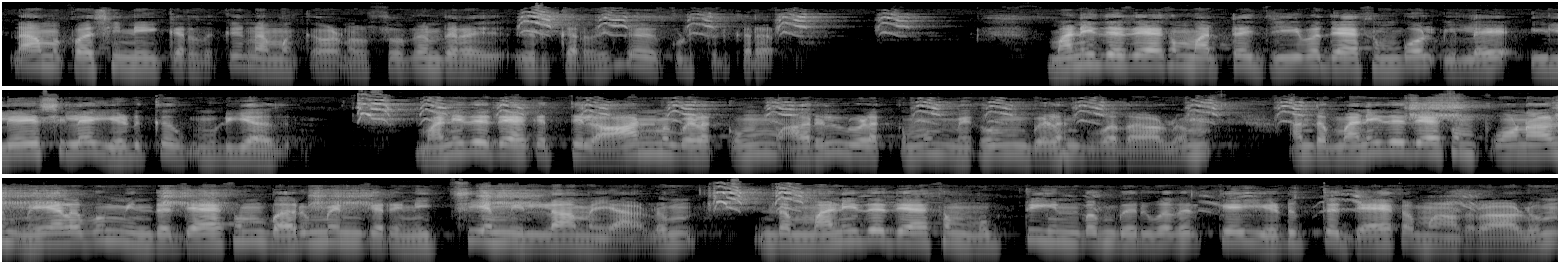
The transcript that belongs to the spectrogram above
நாம் பசி நீக்கிறதுக்கு நமக்கான சுதந்திரம் இருக்கிறதுக்கு கொடுத்துருக்கிறார். மனித தேகம் மற்ற ஜீவ தேகம் போல் இலே இலேசில எடுக்க முடியாது. மனித தேகத்தில் ஆன்ம விளக்கமும் அருள் விளக்கமும் மிகவும் விளங்குவதாலும் அந்த மனித தேகம் போனால் மேலவும் இந்த தேகம் வரும் என்கிற நிச்சயம் இல்லாமையாலும் இந்த மனித தேகம் முக்தி இன்பம் பெறுவதற்கே எடுத்த தேகமாதலாலும்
